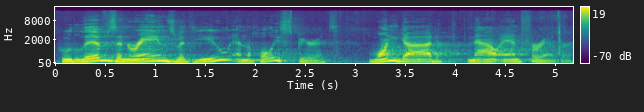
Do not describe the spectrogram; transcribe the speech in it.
who lives and reigns with you and the Holy Spirit, one God, now and forever.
